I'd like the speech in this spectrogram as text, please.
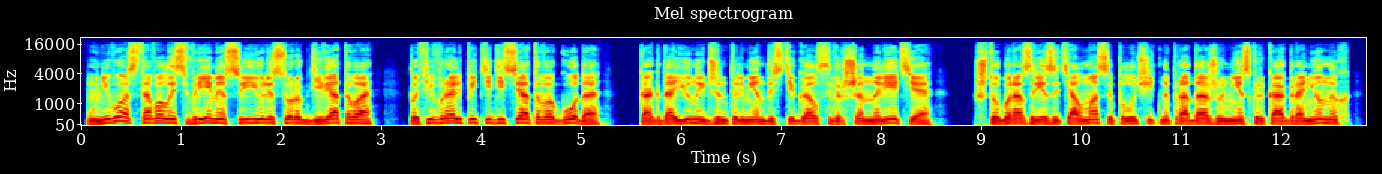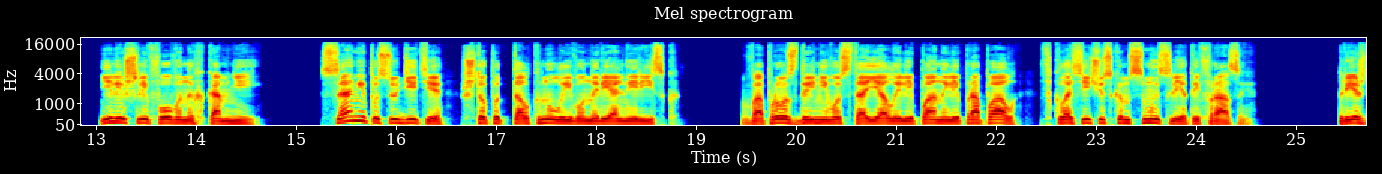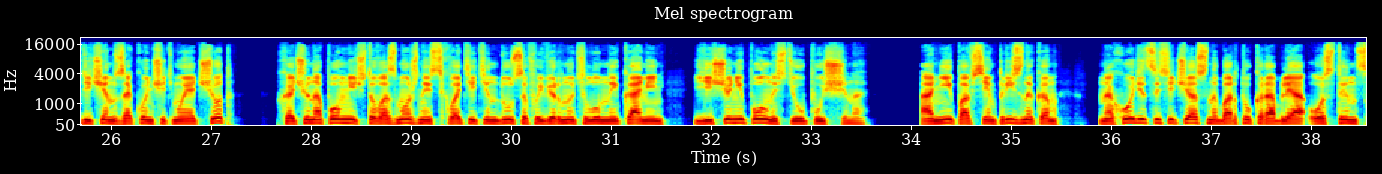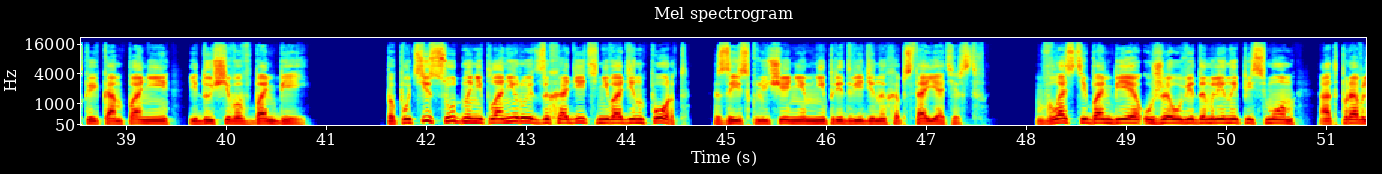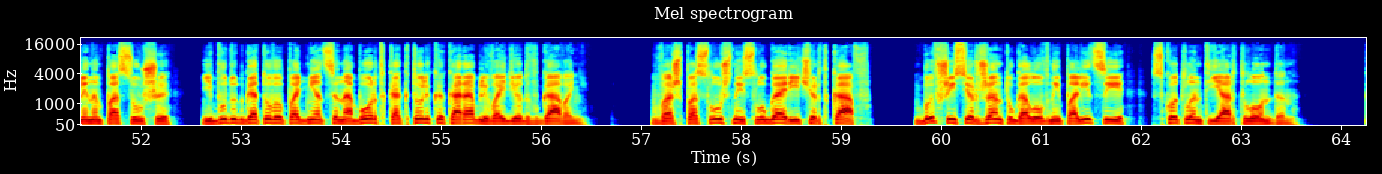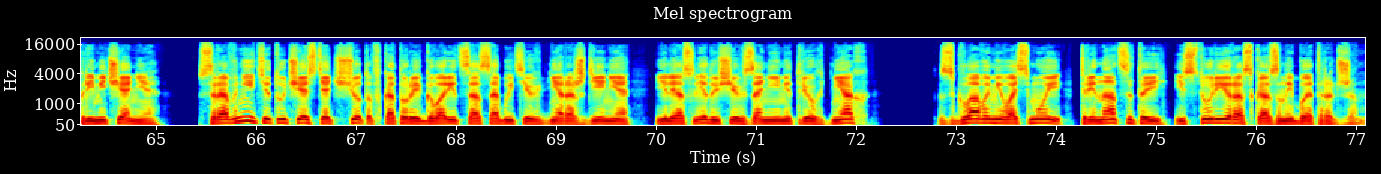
у него оставалось время с июля 49 по февраль 50 -го года, когда юный джентльмен достигал совершеннолетия, чтобы разрезать алмаз и получить на продажу несколько ограненных или шлифованных камней. Сами посудите, что подтолкнуло его на реальный риск. Вопрос для него стоял или пан, или пропал в классическом смысле этой фразы. Прежде чем закончить мой отчет, хочу напомнить, что возможность схватить индусов и вернуть лунный камень еще не полностью упущена. Они, по всем признакам, находятся сейчас на борту корабля Ост-Индской компании, идущего в Бомбей. По пути судно не планирует заходить ни в один порт, за исключением непредвиденных обстоятельств. Власти Бомбея уже уведомлены письмом, отправленным по суше, и будут готовы подняться на борт, как только корабль войдет в гавань. Ваш послушный слуга Ричард Кафф, бывший сержант уголовной полиции Скотланд-Ярд, Лондон. Примечание. Сравните ту часть отчета, в которой говорится о событиях дня рождения или о следующих за ними трех днях, с главами 8-13 истории, рассказанной Беттреджем.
